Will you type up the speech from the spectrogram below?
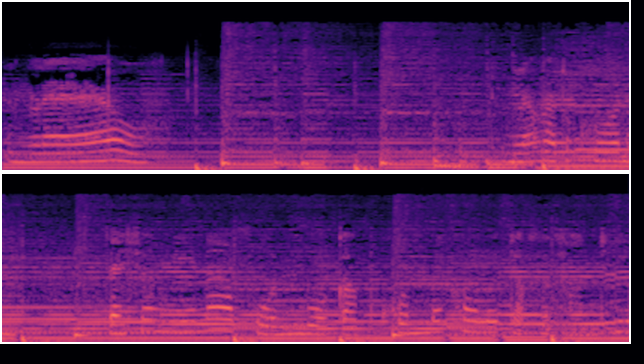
ถึงแล้ว ถึงแล้วค่ะทุกคน แต่ช่วงนี้หน้าฝนบวกกับคนไม่ค่อยรู้จักสถานที่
